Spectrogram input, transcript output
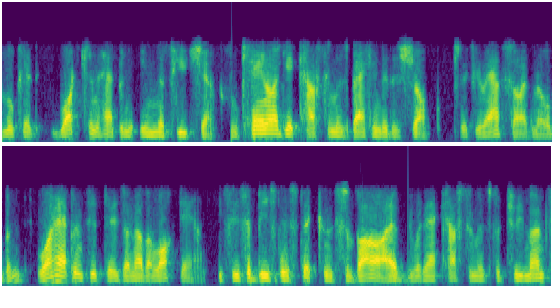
Look at what can happen in the future. Can I get customers back into the shop? So if you're outside Melbourne, what happens if there's another lockdown? Is this a business that can survive without customers for two months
